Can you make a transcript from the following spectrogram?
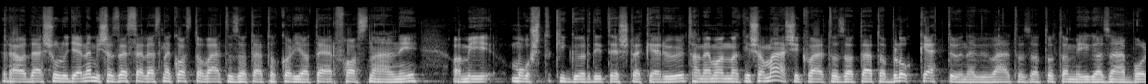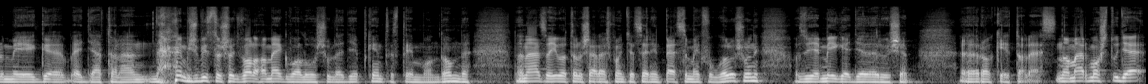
Ráadásul ugye nem is az SLS-nek azt a változatát akarja a terv használni, ami most kigördítésre került, hanem annak is a másik változatát, a Block 2 nevű változatot, ami igazából még egyáltalán nem is biztos, hogy valaha megvalósul egyébként, ezt én mondom, de a NASA hivatalos álláspontja szerint persze meg fog valósulni, az ugye még egy erősebb eh, rakéta lesz. Na már most ugye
